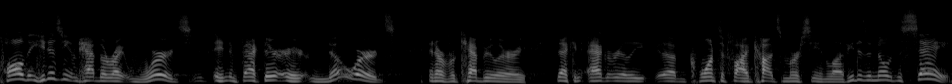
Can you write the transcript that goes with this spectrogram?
Paul, he doesn't even have the right words. And in fact, there are no words in our vocabulary that can accurately uh, quantify God's mercy and love. He doesn't know what to say.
